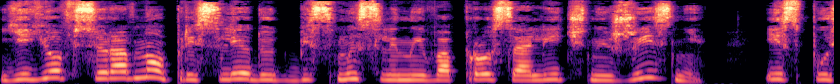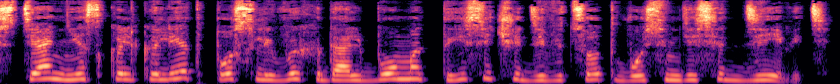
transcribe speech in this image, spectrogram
ее все равно преследуют бессмысленные вопросы о личной жизни и спустя несколько лет после выхода альбома 1989,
